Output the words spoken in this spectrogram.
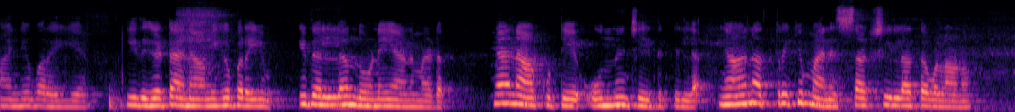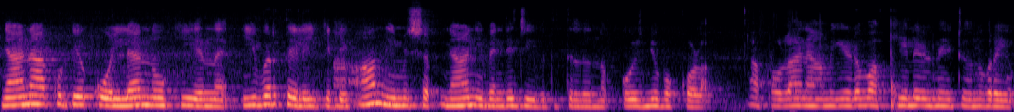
അന്യ പറയുകയാണ്. ഇത് കേട്ട് അനാമിക പറയും ഇതെല്ലാം നുണയാണ് മാഡം. ഞാൻ ആ കുട്ടിയെ ഒന്നും ചെയ്തിട്ടില്ല. ഞാൻ അത്രയ്ക്ക് മനസ്സാക്ഷിയില്ലാത്തവളാണോ? ഞാൻ ആ കുട്ടിയെ കൊല്ലാൻ നോക്കി എന്ന് ഇവർ തെളിയിക്കട്ടെ. ആ നിമിഷം ഞാൻ ഇവന്റെ ജീവിതത്തിൽ നിന്നും ഒഴിഞ്ഞു പൊക്കോളാം. അപ്പോൾ അനാമികയുടെ വക്കീൽ എഴുന്നേറ്റു എന്ന് പറയും.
